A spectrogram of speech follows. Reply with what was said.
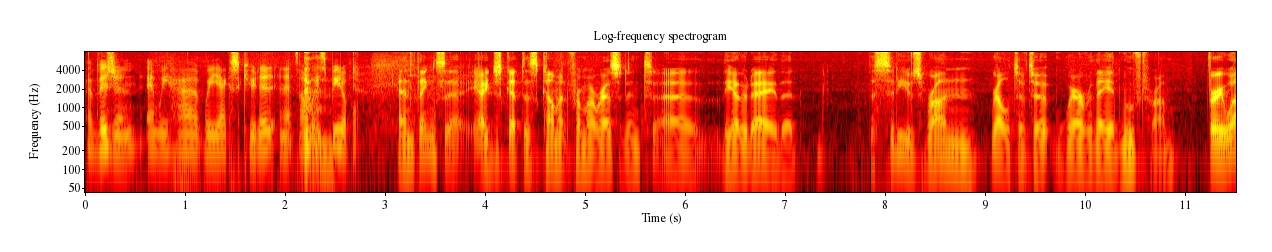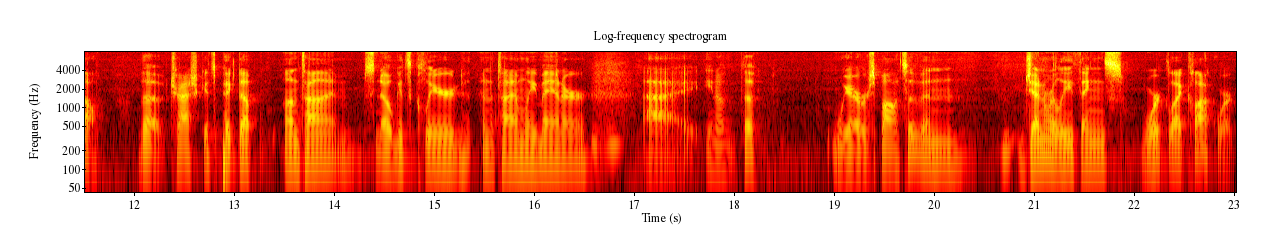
a vision and we have we execute it and it's always beautiful. And things, uh, I just got this comment from a resident uh, the other day that the city is run relative to wherever they had moved from very well. The trash gets picked up on time, snow gets cleared in a timely manner. Uh, you know, the we are responsive, and generally things work like clockwork.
